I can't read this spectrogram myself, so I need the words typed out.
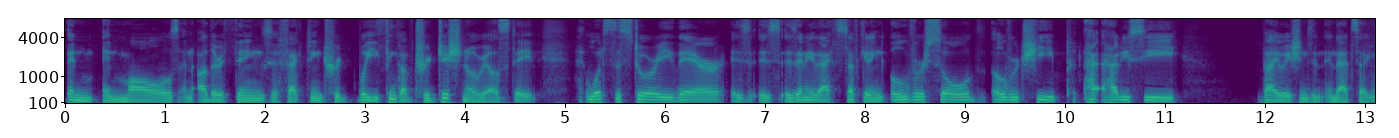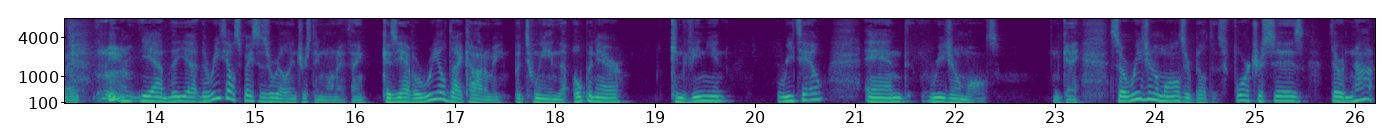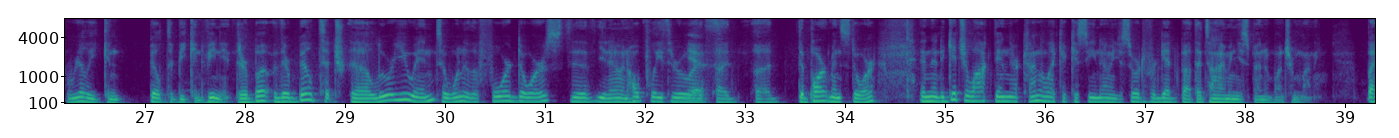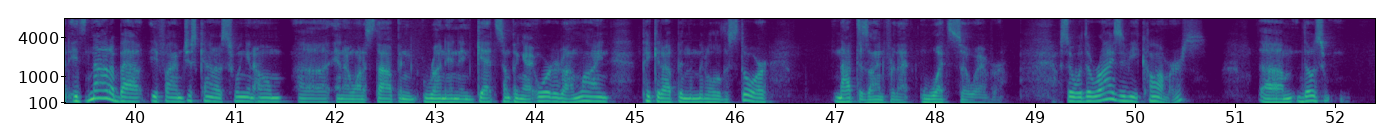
and and malls and other things affecting tra- what you think of traditional real estate. What's the story there? Is is is any of that stuff getting oversold, over cheap? How, how do you see valuations in, in that segment? yeah, the uh, the retail space is a real interesting one, I think, because you have a real dichotomy between the open air, convenient retail and regional malls. Okay, so regional malls are built as fortresses. They're not really con- built to be convenient. They're bu- they're built to tr- uh, lure you in to one of the four doors, to, you know, and hopefully through yes. a, a, a, department store, and then to get you locked in. They're kind of like a casino, and you sort of forget about the time and you spend a bunch of money. But it's not about if I'm just kind of swinging home uh, and I want to stop and run in and get something I ordered online, pick it up in the middle of the store. Not designed for that whatsoever. So with the rise of e-commerce, um, those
